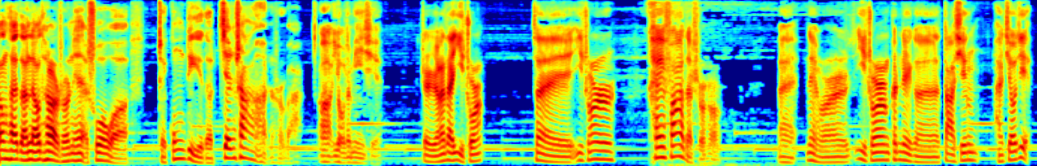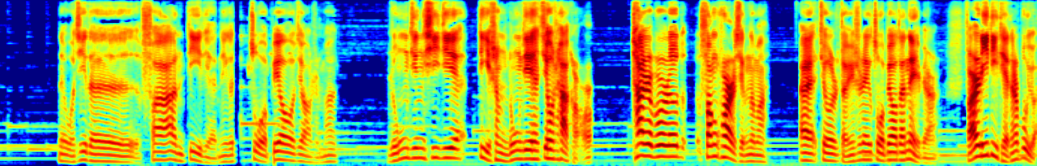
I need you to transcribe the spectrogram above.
刚才咱聊天的时候，您也说过这工地的奸杀案是吧？啊，有这么一起。这是原来在亦庄，在亦庄开发的时候，哎，那会儿亦庄跟这个大兴还交界。那我记得发案地点那个坐标叫什么？荣京西街、地盛东街交叉口。它这不是方块形的吗？哎，就是等于是那个坐标在那边，反正离地铁那儿不远。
